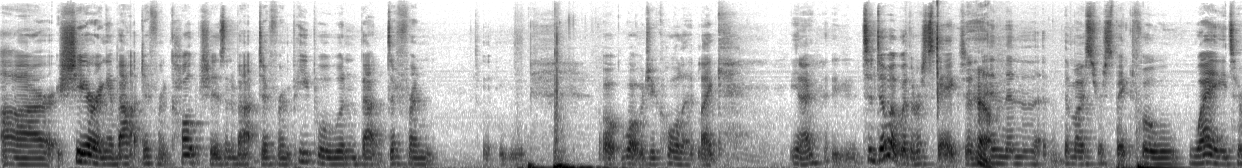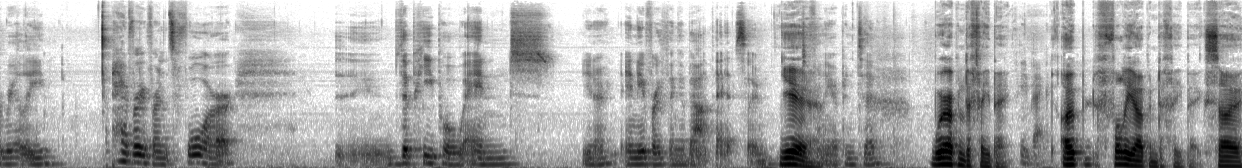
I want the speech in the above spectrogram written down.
are sharing about different cultures and about different people and about different what would you call it like you know to do it with respect and, Yeah. and then the, the most respectful way to really have reverence for uh, the people and you know and everything about that so Yeah. definitely open to we're open to feedback. Feedback. Open, fully open to feedback. So,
